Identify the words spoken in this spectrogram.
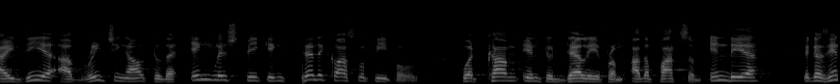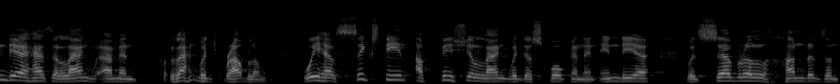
idea of reaching out to the English speaking Pentecostal people who had come into Delhi from other parts of India, because India has a lang- I mean, language problem. We have 16 official languages spoken in India with several hundreds and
